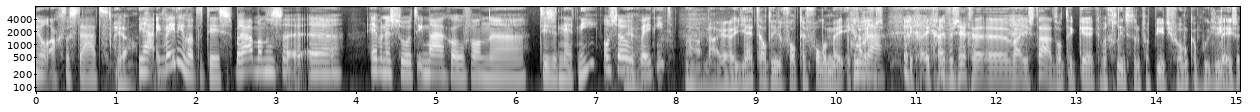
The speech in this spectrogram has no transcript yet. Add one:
1-0 achter staat. Ja. Ja, ik weet niet wat het is. Brabanders eh, hebben een soort imago van het is het net niet of zo, Ja. ik weet niet. Nou, nou ja, jij telt in ieder geval ten volle mee. Ik ga Hoera. even, ik ga, ik ga even zeggen eh, waar je staat. Want ik, eh, ik heb een glinsterend papiertje voor me. Kan ik moeilijk lezen.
